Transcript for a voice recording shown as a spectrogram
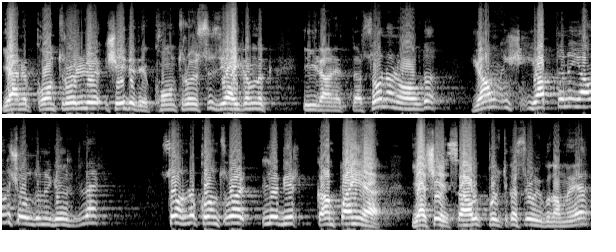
Yani kontrollü şey dedi, kontrolsüz yaygınlık ilan ettiler. Sonra ne oldu? Yanlış yaptığının yanlış olduğunu gördüler. Sonra kontrollü bir kampanya ya şey sağlık politikası uygulamaya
